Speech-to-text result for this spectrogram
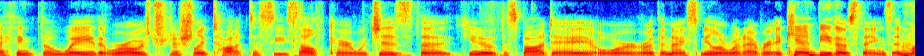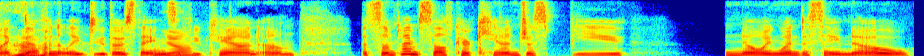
I think the way that we're always traditionally taught to see self care, which is the you know the spa day or or the nice meal or whatever. It can be those things, and like definitely do those things Yeah. if you can. Um, but sometimes self care can just be knowing when to say no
